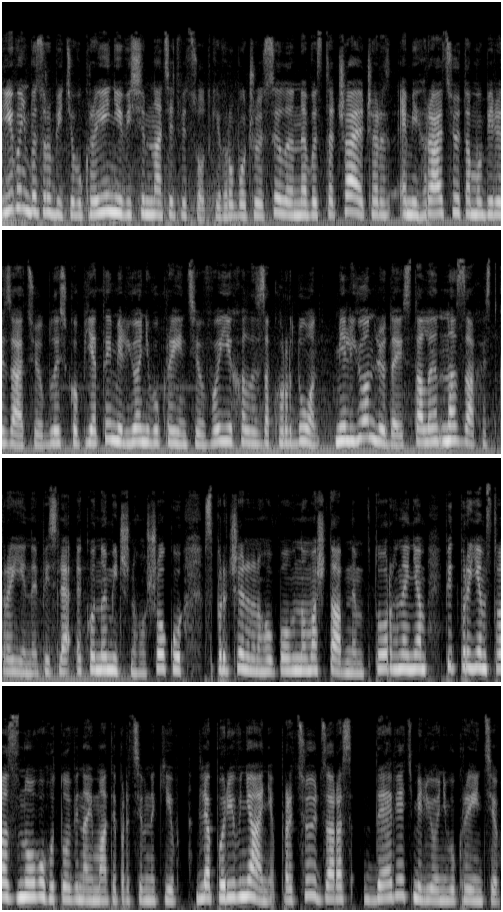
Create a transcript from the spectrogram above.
Рівень безробіття в Україні 18%. Робочої сили не вистачає через еміграцію та мобілізацію. Близько 5 мільйонів українців виїхали за кордон. Мільйон людей стали на захист країни після економічного шоку, спричиненого повномасштабним вторгненням. Підприємства знову готові наймати працівників. Для порівняння працюють зараз 9 мільйонів українців.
